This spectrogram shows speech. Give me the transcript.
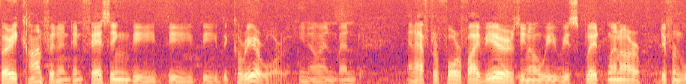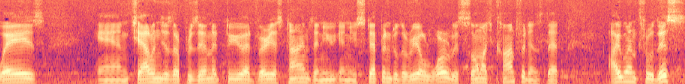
very confident in facing the the, the, the career world, you know, and, and and after four or five years, you know, we, we split, went our different ways, and challenges are presented to you at various times, and you and you step into the real world with so much confidence that I went through this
